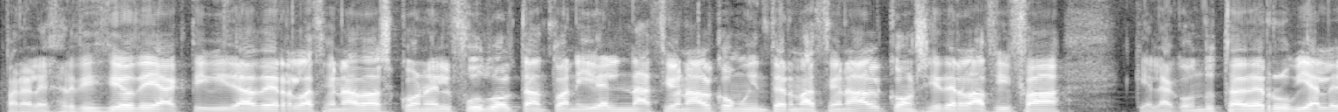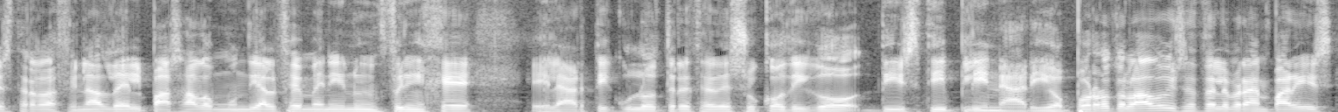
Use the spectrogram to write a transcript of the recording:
para el ejercicio de actividades relacionadas con el fútbol, tanto a nivel nacional como internacional. Considera la FIFA que la conducta de Rubiales tras la final del pasado Mundial Femenino infringe el artículo 13 de su código disciplinario. Por otro lado, hoy se celebra en París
